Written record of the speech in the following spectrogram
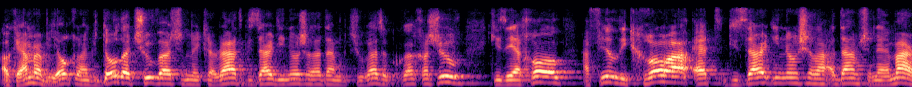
אוקיי, אמר רבי יוחנן, גדול התשובה שמקרת גזר דינו של האדם, תשובה זה כל כך חשוב, כי זה יכול אפילו לקרוע את גזר דינו של האדם, שנאמר,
